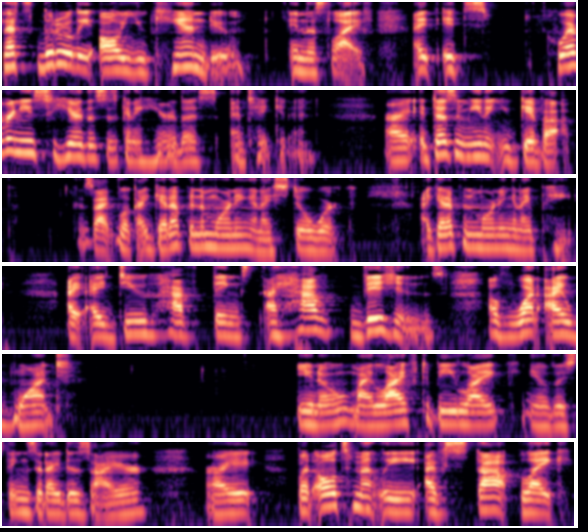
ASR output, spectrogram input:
That's literally all you can do in this life. It's whoever needs to hear this is going to hear this and take it in all right? It doesn't mean that you give up because I look, I get up in the morning and I still work. I get up in the morning and I paint. I, I do have things, I have visions of what I want, you know, my life to be like. You know, there's things that I desire, right? But ultimately, I've stopped like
